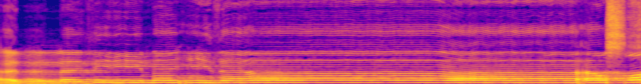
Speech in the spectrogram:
الذين إذا أصابتهم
